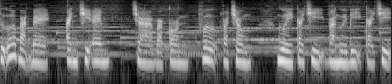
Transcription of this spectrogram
Giữa bạn bè, anh chị em, cha và con, vợ và chồng, người cai trị và người bị cai trị.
